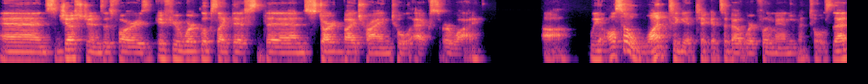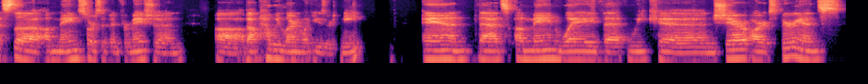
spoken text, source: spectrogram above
and suggestions as far as if your work looks like this, then start by trying tool X or Y. Uh, we also want to get tickets about workflow management tools. That's a main source of information uh, about how we learn what users need. And that's a main way that we can share our experience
